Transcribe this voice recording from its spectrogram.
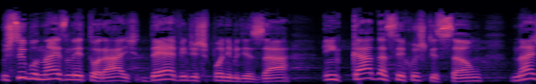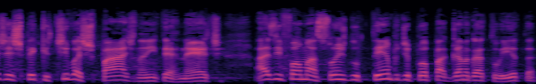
Os tribunais eleitorais devem disponibilizar em cada circunscrição, nas respectivas páginas na internet, as informações do tempo de propaganda gratuita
